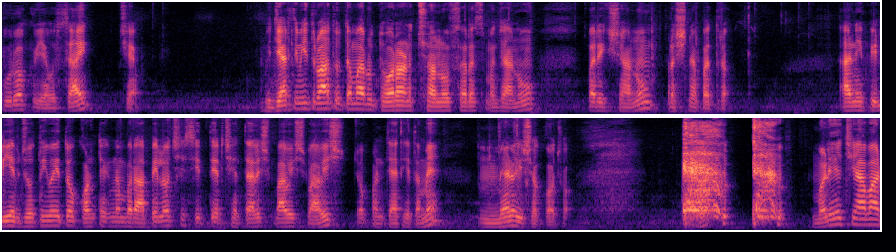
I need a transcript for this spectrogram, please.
પૂરક વ્યવસાય છે. વિદ્યાર્થી મિત્રો, આ તો તમારું ધોરણ છનું સરસ મજાનું પરીક્ષાનું પ્રશ્નપત્ર. આની પીડીએફ જોતી હોય તો કોન્ટેક્ટ નંબર આપેલો છે સિત્તેર, છેતાલીસ, બાવીસ બાવીસ, ચોપન. ત્યાંથી તમે મેળવી શકો છો. મળીએ છીએ આવા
